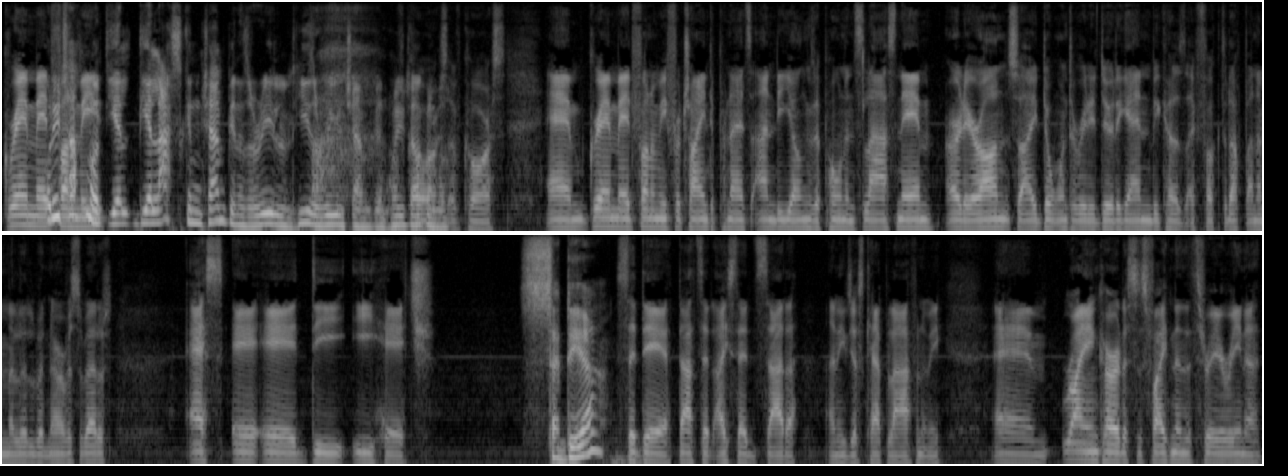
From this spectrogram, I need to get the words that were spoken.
Graham made What are you fun of talking me. about? The, the Alaskan champion is a real. He's a real champion. What are you of talking course, about? of course. Um, Graham made fun of me for trying to pronounce Andy Young's opponent's last name earlier on, so I don't want to really do it again because I fucked it up and I'm a little bit nervous about it. S A A D E H. Sadea. Sadeh, that's it. I said Sada, and he just kept laughing at me. Um, Ryan Curtis is fighting in the three arena.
